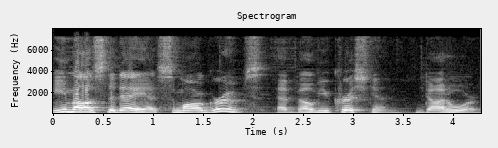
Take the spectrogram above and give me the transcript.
Email us today at smallgroups at bellevuechristian.org.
